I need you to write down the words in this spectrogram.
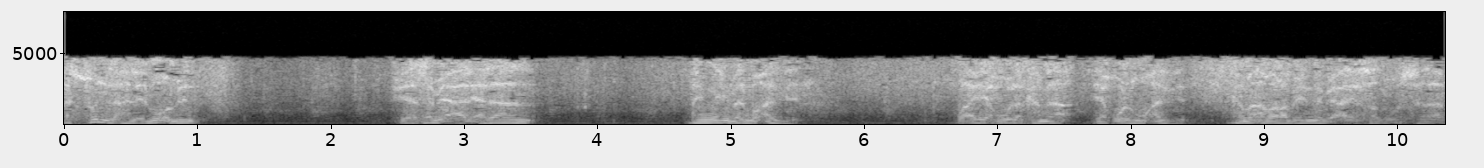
السنة للمؤمن إذا سمع الإعلان أن يجيب المؤذن وأن يقول كما يقول المؤذن كما أمر به النبي عليه الصلاة والسلام.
